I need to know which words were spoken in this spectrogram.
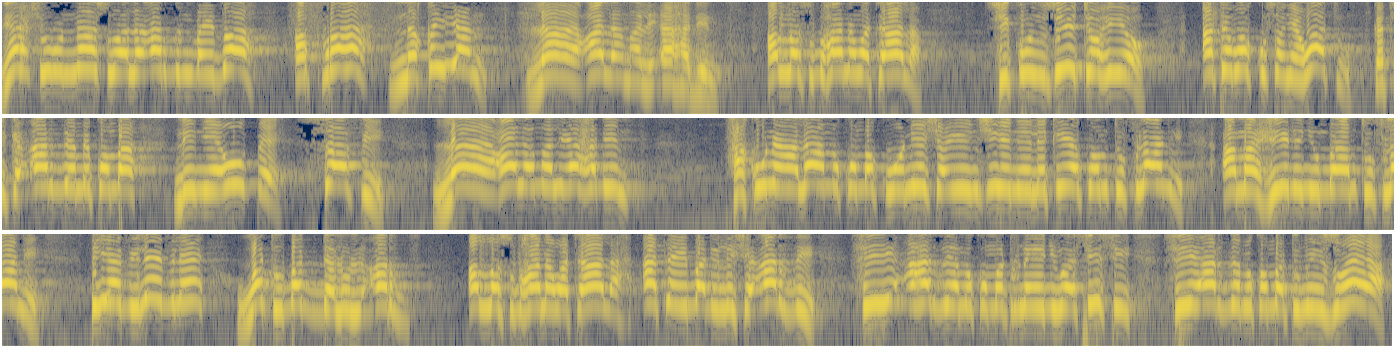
yahshuru an-nasu ala ardin bayda afrah naqiyan la alama li ahadin. Allah subhana wa ta'ala siku nzito hiyo atawakusanya watu katika ardhi ambayo kwamba ni nyeupe safi la alama li ahadin. Hakuna alama kwamba kuonyesha hii njia inaelekea kwa mtu fulani ama hii ni nyumba ya mtu fulani pia vile vile watubaddalu al-ard. Allah subhanahu wa ta'ala ataibadilisha ardhi. Si ardhi ambayo kwamba tunaijua sisi si ardhi ambayo kwamba tumeizoea.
